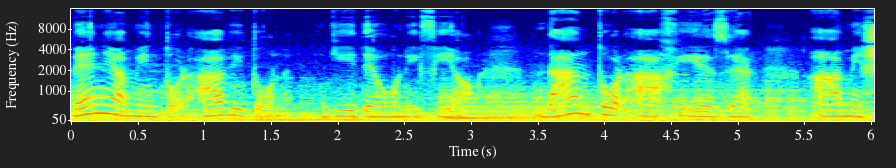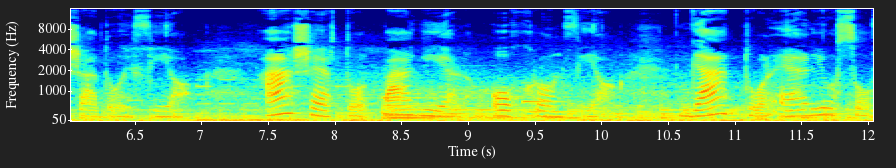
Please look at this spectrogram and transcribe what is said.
Benjamintól Ávidon, Gideoni fia, Dántól Áhiezer, Ámisádoly fia, Ásertól Págiel, Okron fia, Gáttól Eljoszov,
